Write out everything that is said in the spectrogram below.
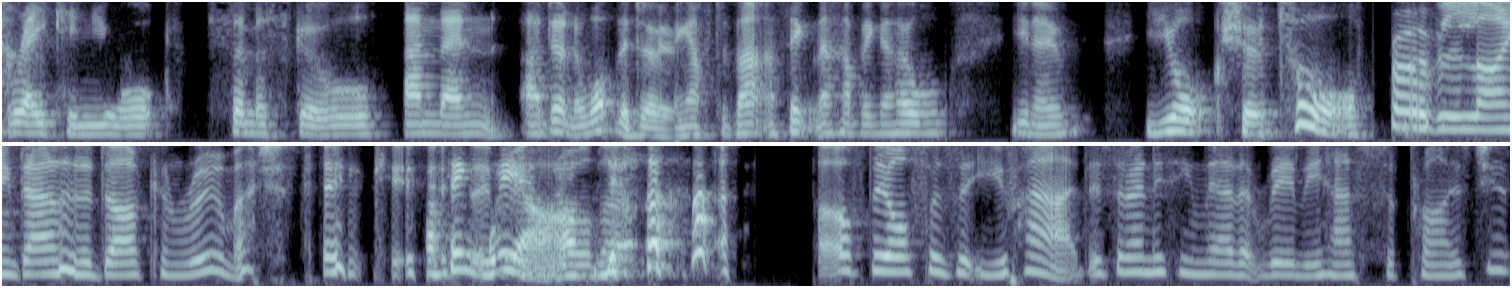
break in York, summer school, and then I don't know what they're doing after that. I think they're having a whole, you know, Yorkshire tour. Probably lying down in a darkened room, I should think. I think we are. of the offers that you've had, is there anything there that really has surprised you?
